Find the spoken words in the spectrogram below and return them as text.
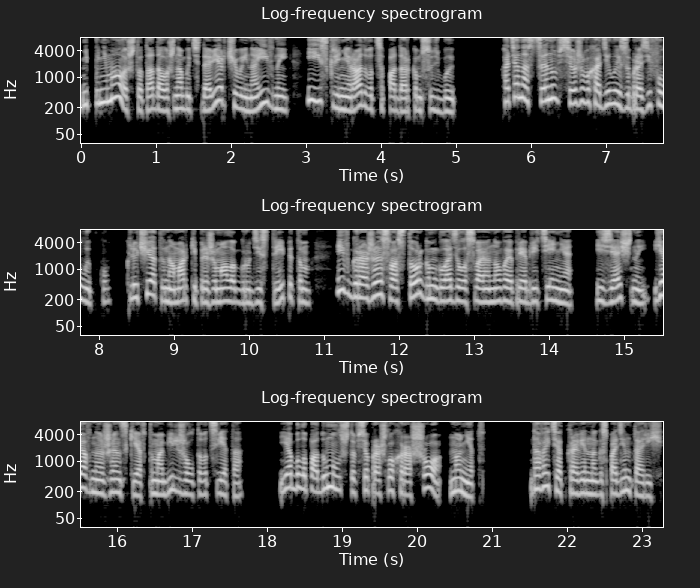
Не понимала, что та должна быть доверчивой, наивной и искренне радоваться подаркам судьбы. Хотя на сцену все же выходила, изобразив улыбку. Ключи от иномарки прижимала к груди с трепетом и в гараже с восторгом гладила свое новое приобретение — изящный, явно женский автомобиль желтого цвета. Я было подумал, что все прошло хорошо, но нет. «Давайте откровенно, господин Тарий.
